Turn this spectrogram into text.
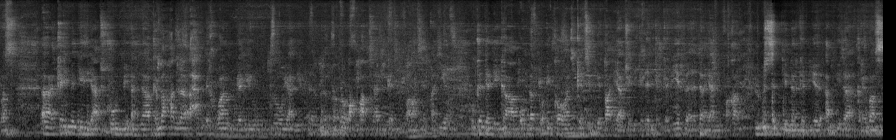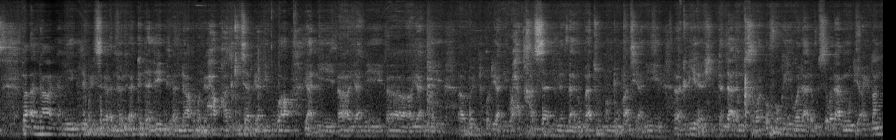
كريبص الكلمة ديالي غتكون بأن كما قال أحد الإخوان يعني يعني رولان بارت هذا الكاتب الفرنسي القدير وكذلك أومبرتو إيكو هذا الكاتب الايطالي عاوتاني كذلك الكبير فهذا يعني فقط ديالنا الكبير إلى كريبص فأنا يعني بغيت ناكد عليه بأنه بحق هذا الكتاب؟ يعني هو يعني آه يعني آه يعني بتقول يعني واحد خزان من المعلومات والمنظومات يعني كبيرة جدا لا على المستوى الأفقي ولا على المستوى العمودي أيضا. آه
